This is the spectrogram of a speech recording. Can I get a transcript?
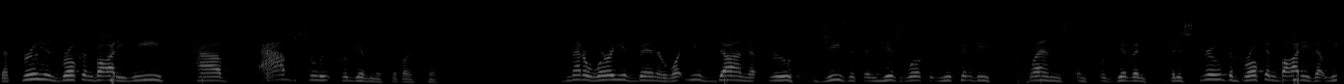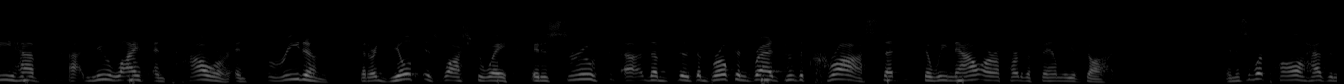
That through his broken body, we have absolute forgiveness of our sin. Doesn't matter where you've been or what you've done, that through Jesus and his work that you can be cleansed and forgiven. It is through the broken body that we have uh, new life and power and freedom that our guilt is washed away. It is through uh, the, the, the broken bread, through the cross, that, that we now are a part of the family of God. And this is what Paul has in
